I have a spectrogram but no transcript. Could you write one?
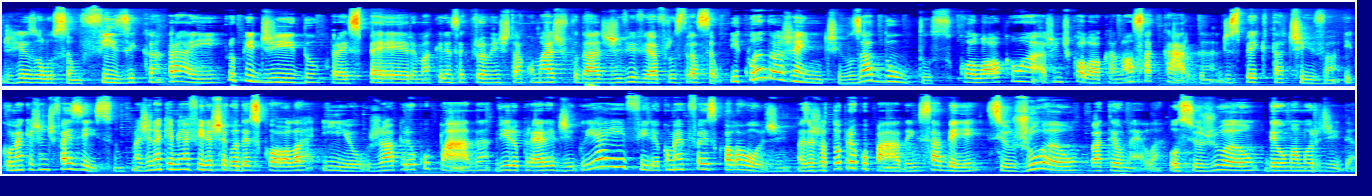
de resolução física para ir para o pedido, para a espera, uma criança que provavelmente está com mais dificuldade de viver a frustração. E quando a gente, os adultos, colocam a, a gente coloca a nossa carga de expectativa e como é que a gente faz isso? Imagina que minha filha chegou da escola e eu já preocupada viro para ela e digo: "E aí, filha, como é que foi a escola hoje?" Mas eu já estou preocupada preocupada em saber se o João bateu nela ou se o João deu uma mordida.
